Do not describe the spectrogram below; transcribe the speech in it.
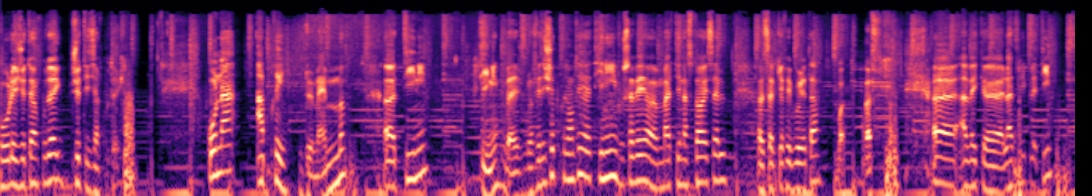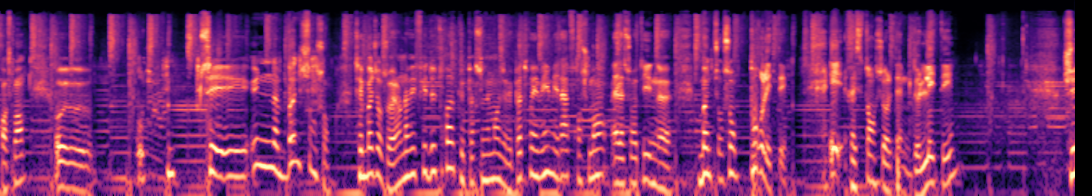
vous voulez jeter un coup d'œil Jetez-y un coup d'œil. On a après de même euh, Tini. Tini, ben, je vous l'avais déjà présenté à Tini, vous savez, euh, Martina Stoessel, euh, celle qui a fait Bouletta. Ouais, bref. Euh, avec euh, la tripletti, franchement. euh, c'est une bonne chanson. C'est une bonne chanson. Elle en avait fait deux trois que personnellement j'avais pas trop aimé, mais là franchement, elle a sorti une euh, bonne chanson pour l'été. Et restant sur le thème de l'été, je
